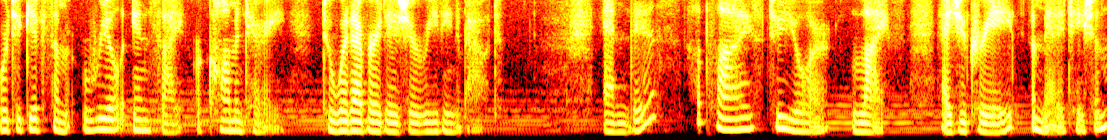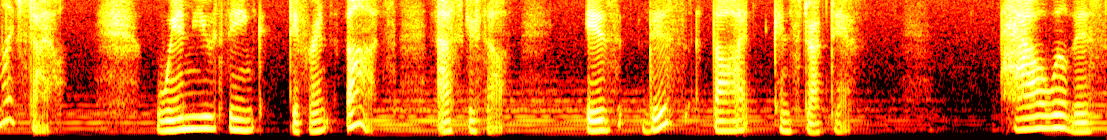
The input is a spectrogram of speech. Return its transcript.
or to give some real insight or commentary to whatever it is you're reading about. And this applies to your life as you create a meditation lifestyle. When you think different thoughts, ask yourself is this thought constructive? How will this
